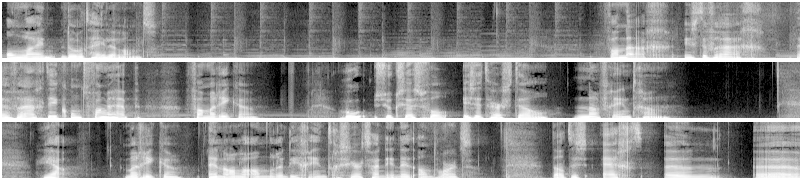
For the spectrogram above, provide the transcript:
online door het hele land. Vandaag is de vraag, de vraag die ik ontvangen heb van Marike. Hoe succesvol is het herstel na vreemdgaan? Ja, Marike en alle anderen die geïnteresseerd zijn in dit antwoord. Dat is echt een, uh,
